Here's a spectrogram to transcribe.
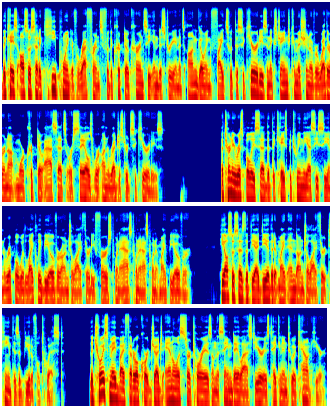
The case also set a key point of reference for the cryptocurrency industry and its ongoing fights with the Securities and Exchange Commission over whether or not more crypto assets or sales were unregistered securities. Attorney Rispoli said that the case between the SEC and Ripple would likely be over on July 31st when asked when asked when it might be over. He also says that the idea that it might end on July 13th is a beautiful twist. The choice made by federal court judge Analisa Torres on the same day last year is taken into account here.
